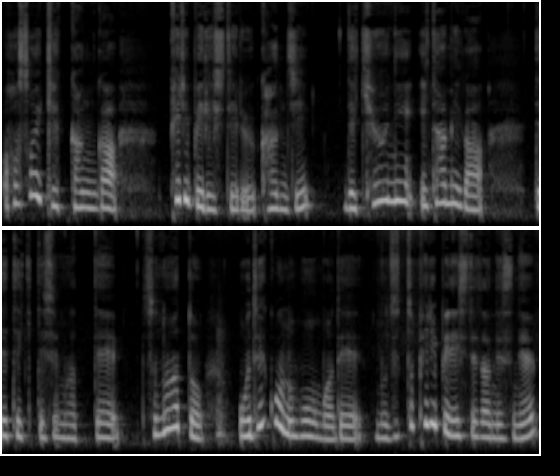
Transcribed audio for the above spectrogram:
細い血管がピリピリしてる感じ。で急に痛みが出てきてしまってその後おでこの方までもうずっとピリピリしてたんですね。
